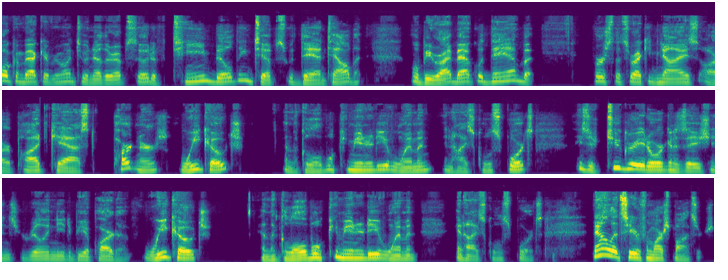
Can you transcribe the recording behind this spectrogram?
Welcome back, everyone, to another episode of Team Building Tips with Dan Talbot. We'll be right back with Dan, but first, let's recognize our podcast partners, We Coach and the Global Community of Women in High School Sports. These are two great organizations you really need to be a part of. We Coach and the Global Community of Women in High School Sports. Now, let's hear from our sponsors.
